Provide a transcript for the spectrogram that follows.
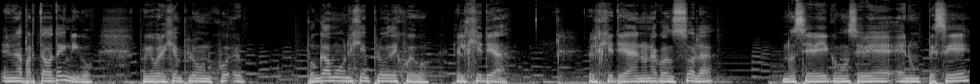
en un apartado técnico. Porque por ejemplo, un pongamos un ejemplo de juego, el GTA. El GTA en una consola no se ve como se ve en un PC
